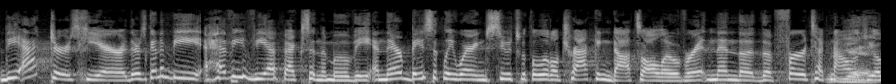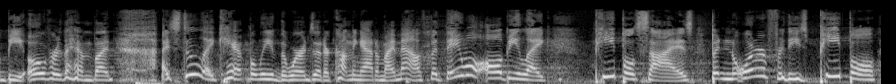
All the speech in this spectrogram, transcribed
the actors here. There's going to be heavy VFX in the movie, and they're basically wearing suits with the little tracking dots all over it, and then the the fur technology Yeah. will be over them. But I still like can't believe the words that are coming out of my mouth. But they will all be like people size, but in order for these people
